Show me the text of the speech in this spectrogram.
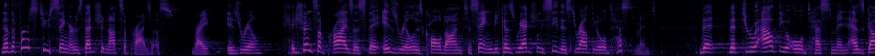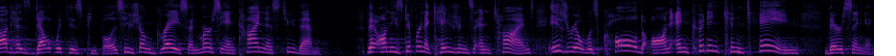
Now, the first two singers, that should not surprise us, right? Israel. It shouldn't surprise us that Israel is called on to sing because we actually see this throughout the Old Testament. That, that throughout the Old Testament, as God has dealt with his people, as he's shown grace and mercy and kindness to them, that on these different occasions and times, Israel was called on and couldn't contain their singing.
